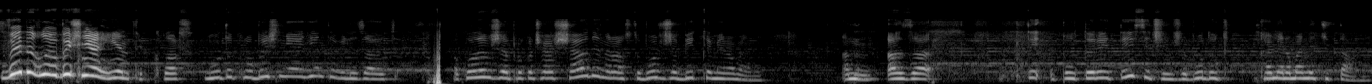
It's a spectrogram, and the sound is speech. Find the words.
Вибігли обичні агенти. Клас. ну так обичні агенти вилізають. А коли вже прокачаєш ще один раз, то будуть вже бік камерамени. А, а за ти, полтори тисячі вже будуть камерамени Титани.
